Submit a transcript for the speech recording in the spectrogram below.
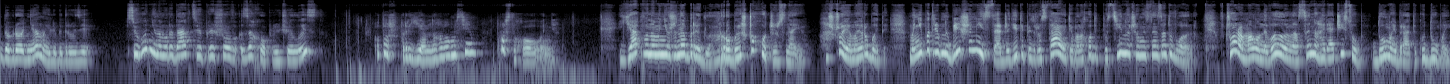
Доброго дня, мої любі друзі! Сьогодні нам у редакцію прийшов захоплюючий лист. Отож, приємного вам усім прослуховування. Як вона мені вже набридла, роби, що хочеш з нею. А що я маю робити? Мені потрібно більше місця, адже діти підростають, а вона ходить постійно чимось незадоволена. Вчора мало не вилила на сина гарячий суп. Думай, братику, думай.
